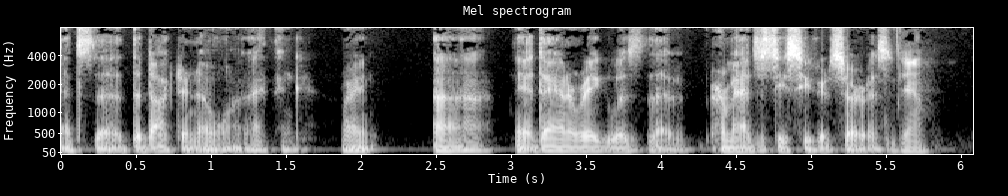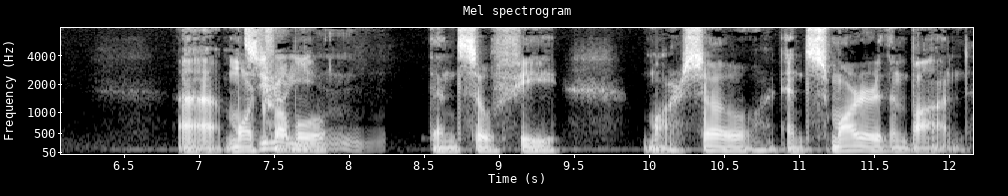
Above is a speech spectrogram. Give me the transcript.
that's the the Doctor No one, I think, right? Uh, yeah, Diana Rigg was the Her Majesty's Secret Service. Yeah. Uh, more So you know, trouble you- than Sophie Marceau and smarter than Bond.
